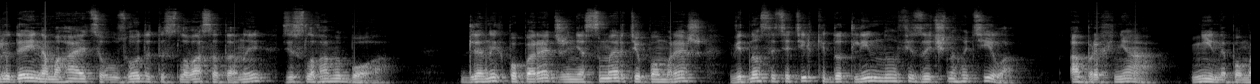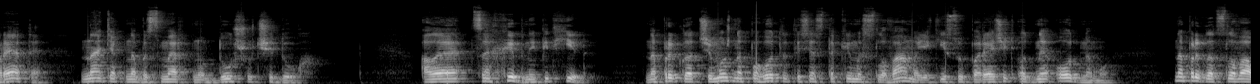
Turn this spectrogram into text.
людей намагаються узгодити слова сатани зі словами Бога. Для них попередження смертю помреш відноситься тільки до тлінного фізичного тіла, а брехня ні, не помрете, натяк на безсмертну душу чи дух. Але це хибний підхід. Наприклад, чи можна погодитися з такими словами, які суперечать одне одному, наприклад, слова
